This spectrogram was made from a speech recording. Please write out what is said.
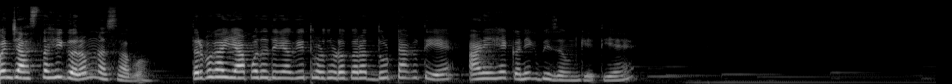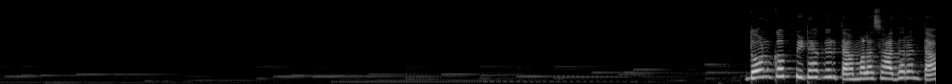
पण जास्तही गरम नसावं. तर बघा या पद्धतीने अगदी थोडं थोडं करत दूध टाकतेय आणि हे कणिक भिजवून घेतेय. दोन कप पिठाकरिता मला साधारणतः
